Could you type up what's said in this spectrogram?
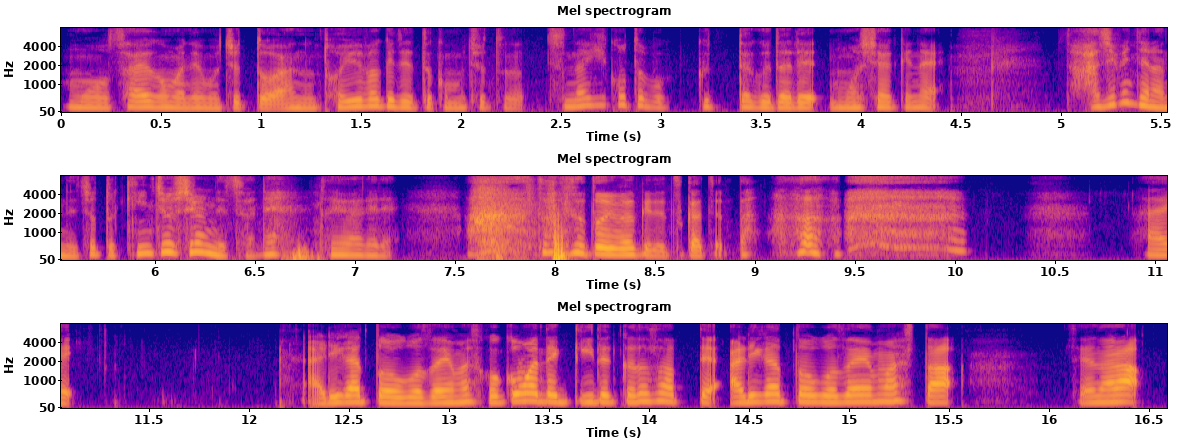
もう最後までもちょっとあの、というわけでとかもちょっとつなぎ言葉ぐったぐたで申し訳ない。初めてなんでちょっと緊張してるんですよね。というわけで。あというわけで使っちゃったはい。ありがとうございます。ここまで聞いてくださってありがとうございました。さよなら。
